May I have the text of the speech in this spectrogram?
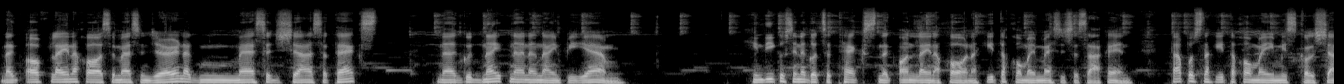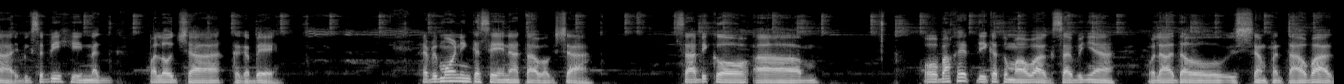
Nag-offline ako sa messenger. Nag-message siya sa text na good night na ng 9pm. Hindi ko sinagot sa text, nag-online ako. Nakita ko may message sa akin. Tapos nakita ko may missed call siya. Ibig sabihin, nag-load siya kagabi. Every morning kasi natawag siya. Sabi ko, um, oh bakit di ka tumawag? Sabi niya, wala daw siyang pantawag.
